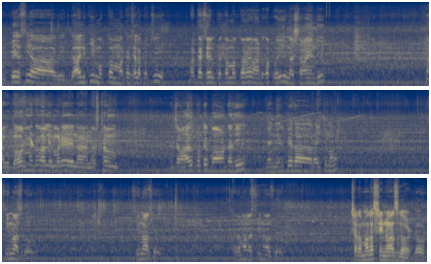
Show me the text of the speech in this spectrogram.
నిప్పేసి ఆ గాలికి మొత్తం మక్కచెలకు వచ్చి మక్కచేను పెద్ద మొత్తాన అంటుకపోయి నష్టమైంది. నాకు గవర్నమెంట్ వాళ్ళు ఎమ్మడే నా నష్టం కొంచెం ఆదుకుంటే బాగుంటుంది. నేను నిరుపేద రైతును. శ్రీనివాస్ గౌడ్. శ్రీనివాస్ గౌడ్. తెలమల శ్రీనివాస్ గౌడ్. చలమల శ్రీనివాస్ గౌడ్. గౌడ్.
